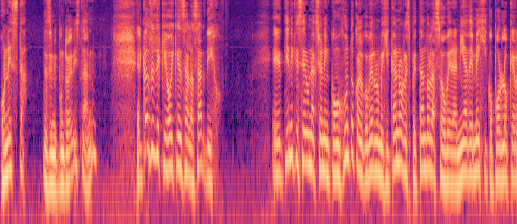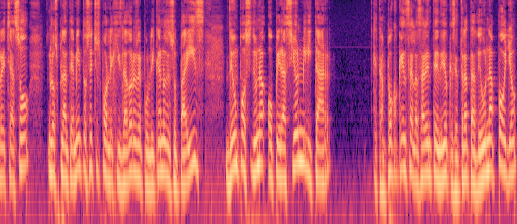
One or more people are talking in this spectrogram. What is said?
honesta, desde mi punto de vista. ¿no? El caso es de que hoy Ken Salazar dijo, eh, tiene que ser una acción en conjunto con el gobierno mexicano respetando la soberanía de México, por lo que rechazó los planteamientos hechos por legisladores republicanos de su país de, un, de una operación militar que tampoco Ken Salazar ha entendido que se trata de un apoyo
